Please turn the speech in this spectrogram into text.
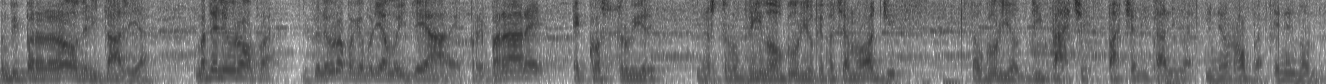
Non vi parlerò dell'Italia, ma dell'Europa, di quell'Europa che vogliamo ideare, preparare e costruire. Il nostro vivo augurio che facciamo oggi, augurio di pace, pace all'Italia, in Europa e nel mondo.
